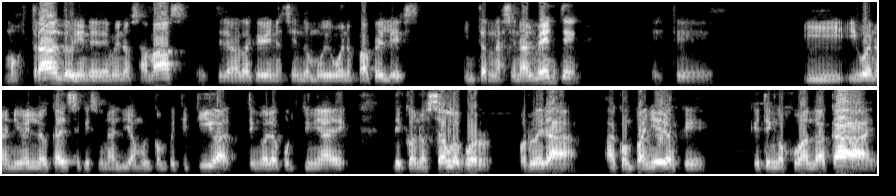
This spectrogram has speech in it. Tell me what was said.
mostrando, viene de menos a más. Este, la verdad que viene haciendo muy buenos papeles internacionalmente. Este, y, bueno, a nivel local sé que es una liga muy competitiva, tengo la oportunidad de, conocerlo por, por ver a, compañeros que, tengo jugando acá,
